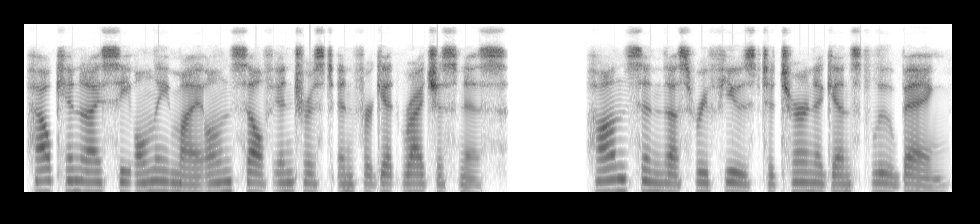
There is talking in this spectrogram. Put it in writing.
How can I see only my own self-interest and forget righteousness? Han Xin thus refused to turn against Liu Bang.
